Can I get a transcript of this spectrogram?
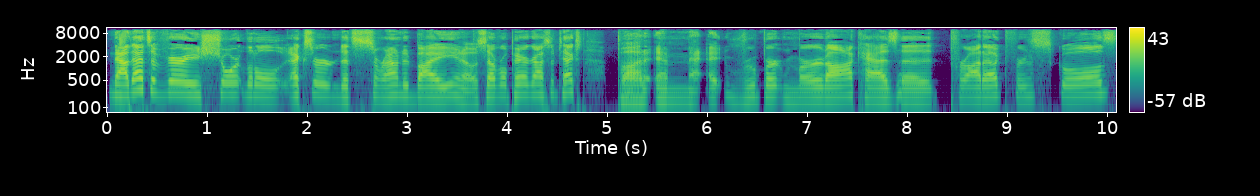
Now that's a very short little excerpt that's surrounded by, you know, several paragraphs of text, but Rupert Murdoch has a product for schools.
